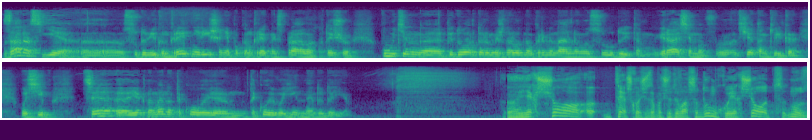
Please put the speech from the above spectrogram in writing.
зараз є е, судові конкретні рішення по конкретних справах, те, що Путін е, під ордером міжнародного кримінального суду, і там Герасимов, е, ще там кілька осіб, це, як на мене, такої, такої ваги не додає. Е, Якщо е, теж хочеться почути вашу думку, якщо от ну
